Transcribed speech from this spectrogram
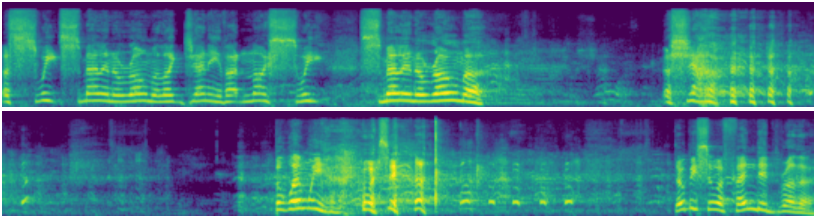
a sweet smelling aroma, like Jenny, that nice sweet smelling aroma. A shower. but when we, don't be so offended, brother.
